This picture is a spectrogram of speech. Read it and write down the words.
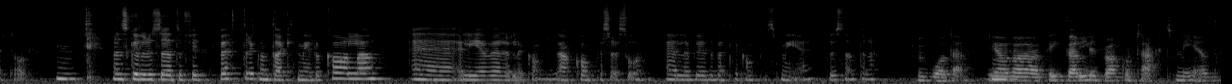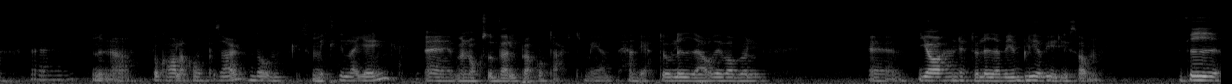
ett tag. Mm. Men skulle du säga att du fick bättre kontakt med lokala eh, elever eller kom, ja, kompisar och så? Eller blev du bättre kompis med utbytesstudenterna? Båda. Jag Mm. var, fick väldigt bra kontakt med eh, mina lokala kompisar, de, liksom mitt lilla gäng. Eh, men också väldigt bra kontakt med Henriette och Lia och det var väl... Eh, jag, Henriette och Lia, vi blev ju liksom... Vi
